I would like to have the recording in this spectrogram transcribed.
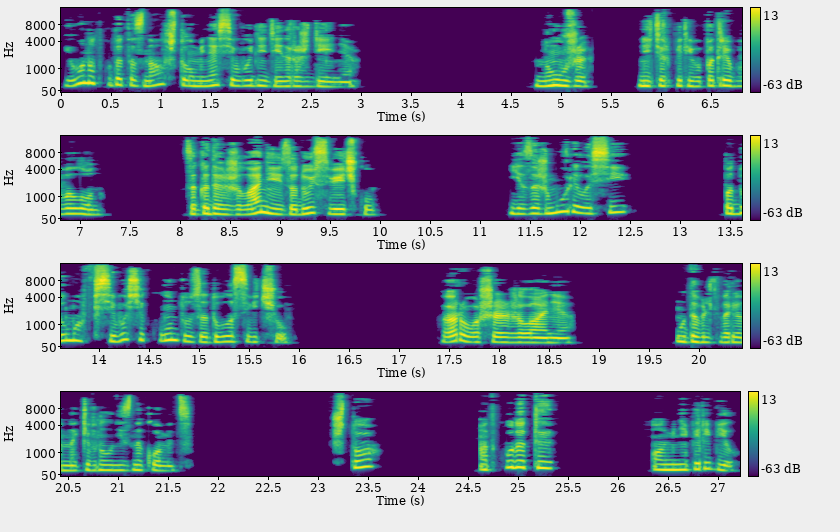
И он откуда-то знал, что у меня сегодня день рождения. «Ну же!» — нетерпеливо потребовал он. «Загадай желание и задуй свечку». Я зажмурилась и, подумав всего секунду, задула свечу. «Хорошее желание», — удовлетворенно кивнул незнакомец. «Что? Откуда ты?» Он меня перебил.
